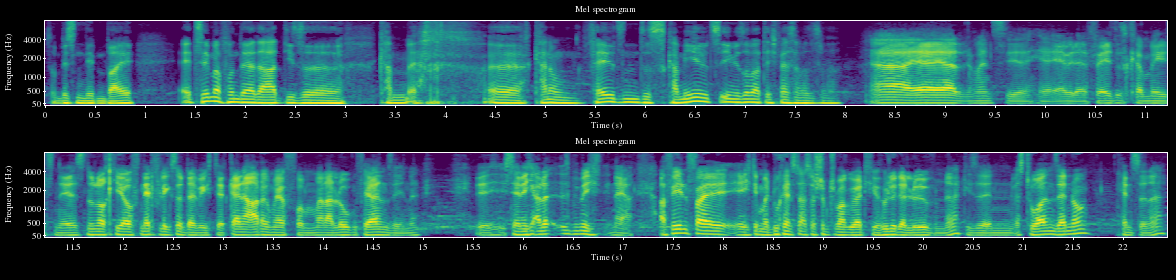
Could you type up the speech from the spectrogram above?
so ein bisschen nebenbei. Erzähl mal von der da, diese, Kam ach, äh, keine Ahnung, Felsen des Kamels, irgendwie sowas, ich weiß nicht, was es war. Ah, ja, ja, du meinst hier, ja, ja, wieder Feld des Kamels, ne? Er ist nur noch hier auf Netflix unterwegs, der hat keine Ahnung mehr vom analogen Fernsehen, ne? Ist ja nicht alle, ist mich, naja, auf jeden Fall, ich denke mal, du kennst, hast bestimmt schon mal gehört, hier Hülle der Löwen, ne? Diese Investorensendung, kennst du, ne?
